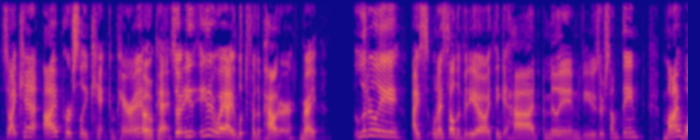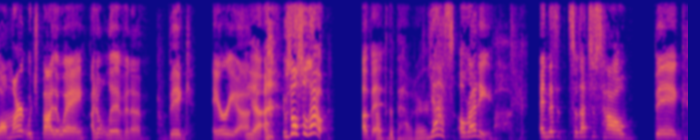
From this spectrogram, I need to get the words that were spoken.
So I can't. I personally can't compare it. Okay. So e- either way, I looked for the powder. Right. Literally, I when I saw the video, I think it had a million views or something. My Walmart, which by the way, I don't live in a big area. yeah. It was all sold out of it. of the powder. Yes, already. And this, so that's just how big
